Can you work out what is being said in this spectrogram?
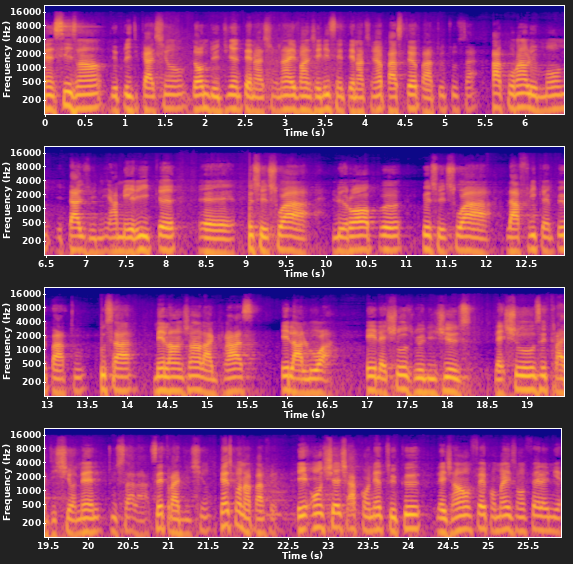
26 ans de prédication d'hommes de Dieu international, évangéliste international, pasteur partout, tout ça, parcourant le monde, États-Unis, Amérique, euh, que ce soit l'Europe, que ce soit l'Afrique, un peu partout, tout ça mélangeant la grâce et la loi et les choses religieuses les choses traditionnelles, tout ça là, ces traditions. Qu'est-ce qu'on n'a pas fait? Et on cherche à connaître ce que les gens ont fait, comment ils ont fait les miens.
